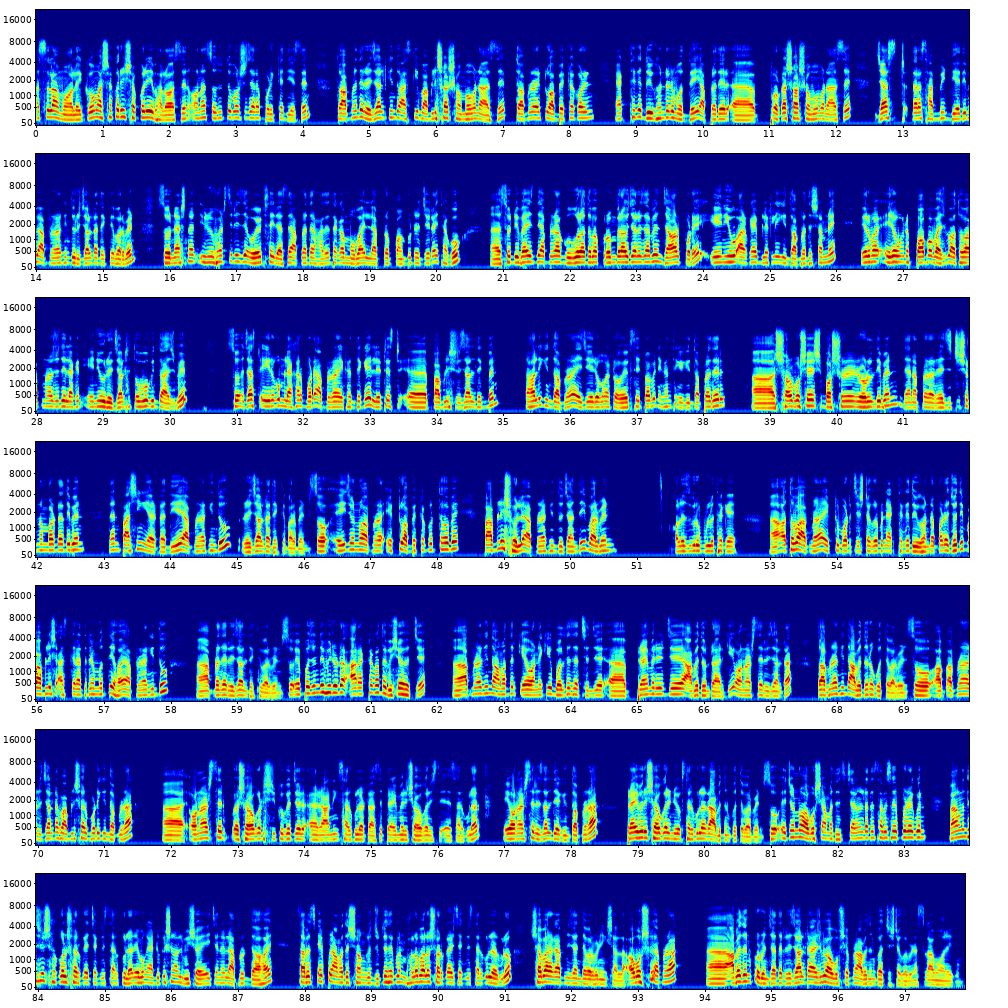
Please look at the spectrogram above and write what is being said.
আসসালামু আলাইকুম। আশা করি সকলেই ভালো আছেন। অনার্স চতুর্থ বর্ষে যারা পরীক্ষা দিয়েছেন, তো আপনাদের রেজাল্ট কিন্তু আজকেই পাবলিশ হওয়ার সম্ভাবনা আছে। তো আপনারা একটু অপেক্ষা করেন, এক থেকে দুই ঘণ্টার মধ্যেই আপনাদের প্রকাশ হওয়ার সম্ভাবনা আছে। জাস্ট তারা সাবমিট দিয়ে দিবে, আপনারা কিন্তু রেজাল্টটা দেখতে পারবেন। সো ন্যাশনাল ইউনিভার্সিটি যে ওয়েবসাইট আছে, আপনাদের হাতে থাকা মোবাইল ল্যাপটপ কম্পিউটার যেটাই থাকুক সো ডিভাইস দিয়ে আপনারা গুগল অথবা ক্রোম ব্রাউজারে যাবেন, যাওয়ার পরে এ নিউ আর্কাইভ লিখলেই কিন্তু আপনাদের সামনে এরকম এরকম একটা পপ আপ আসবে। অথবা আপনারা যদি লেখেন এ নিউ রেজাল্ট তবুও কিন্তু আসবে। সো জাস্ট এইরকম লেখার পরে আপনারা এখান থেকে লেটেস্ট পাবলিশ রেজাল্ট দেখবেন। তাহলে কিন্তু আপনারা এই যে এরকম একটা ওয়েবসাইট পাবেন, এখান থেকে কিন্তু আপনাদের সর্বশেষ বছরের রোল দিবেন দেন আপনারা রেজিস্ট্রেশন নম্বরটা দিবেন দেন পাসিং ইয়ারটা দিয়ে আপনারা কিন্তু রেজাল্টটা দেখতে পারবেন। সো এই জন্য আপনারা একটু অপেক্ষা করতে হবে। পাবলিশ হলে আপনারা কিন্তু জানতেই পারবেন কলেজ গ্রুপগুলো থেকে অথবা আপনারা একটু পরে চেষ্টা করবেন, এক থেকে দুই ঘণ্টা পরে। যদি পাবলিশ আজকে রাতের মধ্যেই হয়, আপনারা কিন্তু আপনাদের রেজাল্ট দেখতে পারবেন। সো এ পর্যন্ত ভিডিওটা আর একটা কথা বিষয় হচ্ছে আপনারা কিন্তু আমাদেরকে অনেকেই বলতে চাচ্ছেন যে প্রাইমারির যে আবেদনটা আর কি অনার্সের রেজাল্টটা, তো আপনারা কিন্তু আবেদনও করতে পারবেন। সো আপনার রেজাল্টটা পাবলিশ হওয়ার পরে কিন্তু আপনারা অনার্সের সহকারী শিক্ষকের যে রানিং সার্কুলারটা আছে প্রাইমারি সহকারী সার্কুলার এই অনার্সের রেজাল্ট দিয়ে কিন্তু আপনারা প্রাইমারি সহকারী নিয়োগ সার্কুলারে আবেদন করতে পারবেন। সো এই জন্য অবশ্যই আমাদের চ্যানেলটাতে সাবস্ক্রাইব করে রাখবেন। বাংলাদেশের সকল সরকারি চাকরি সার্কুলার এবং এডুকেশনাল বিষয়ে এই চ্যানেলে আপলোড দেওয়া হয়। সাবস্ক্রাইব করে আমাদের সঙ্গে যুক্ত থাকবেন। ভালো ভালো সরকারি চাকরি সার্কুলারগুলো সবার আগে আপনি জানতে পারবেন ইনশাল্লাহ অবশ্যই আপনারা আবেদন করবেন। যাদের রেজাল্ট আসবে, অবশ্যই আপনারা আবেদন করার চেষ্টা করবেন। আসসালামু আলাইকুম।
